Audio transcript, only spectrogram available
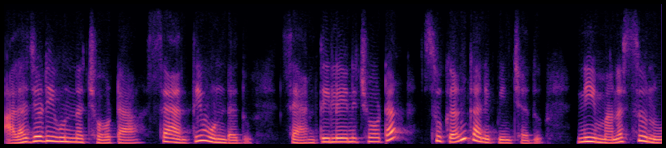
అలజడి ఉన్న చోట శాంతి ఉండదు. శాంతి లేని చోట సుఖం కనిపించదు. నీ మనస్సును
